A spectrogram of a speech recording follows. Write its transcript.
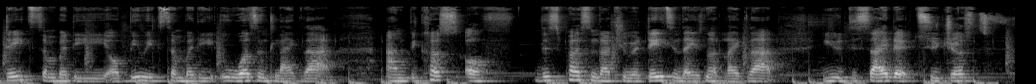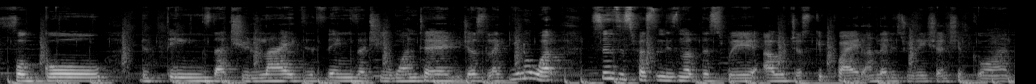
date somebody or be with somebody who wasn't like that. And because of this person that you were dating that is not like that you decided to just forego the things that you like, the things that you wanted. You just like, you know what? Since this person is not this way, I would just keep quiet and let this relationship go on.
